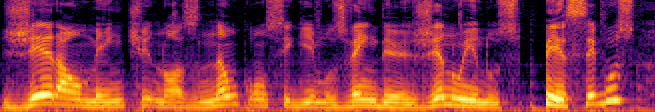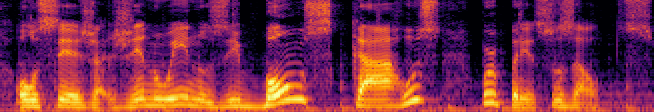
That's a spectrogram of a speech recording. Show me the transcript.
geralmente nós não conseguimos vender genuínos pêssegos, ou seja, genuínos e bons carros por preços altos.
